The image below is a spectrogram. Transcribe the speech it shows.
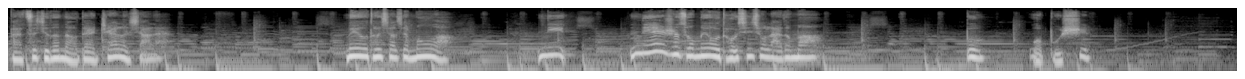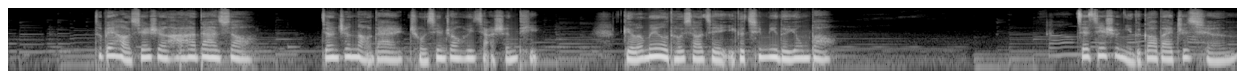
把自己的脑袋摘了下来。没有头小姐懵了：“你，你也是从没有头星球来的吗？”“不，我不是。”特别好先生哈哈大笑，将真脑袋重新装回假身体。给了没有头小姐一个亲密的拥抱。在接受你的告白之前，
